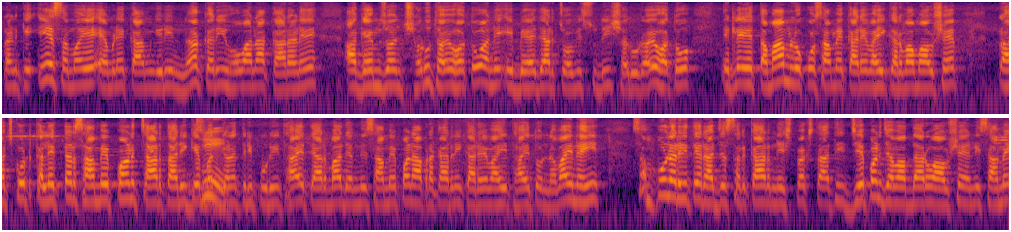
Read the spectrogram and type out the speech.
કારણ કે એ સમયે એમણે કામગીરી ન કરી હોવાના કારણે આ ગેમ ઝોન શરૂ થયો હતો અને એ બે હજાર ચોવીસ સુધી શરૂ રહ્યો હતો. એટલે એ તમામ લોકો સામે કાર્યવાહી કરવામાં આવશે. રાજકોટ કલેક્ટર સામે પણ ચાર તારીખે. મતગણતરી પૂરી થાય ત્યારબાદ એમની સામે પણ આ પ્રકારની કાર્યવાહી થાય તો નવાય નહીં. સંપૂર્ણ રીતે રાજ્ય સરકાર નિષ્પક્ષતાથી જે પણ જવાબદારો આવશે એની સામે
